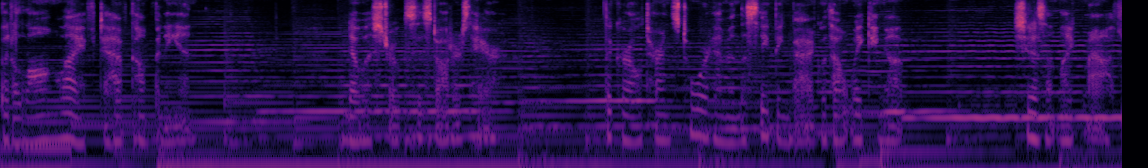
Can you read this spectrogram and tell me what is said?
but a long life to have company in. Noah strokes his daughter's hair. The girl turns toward him in the sleeping bag without waking up. She doesn't like math.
